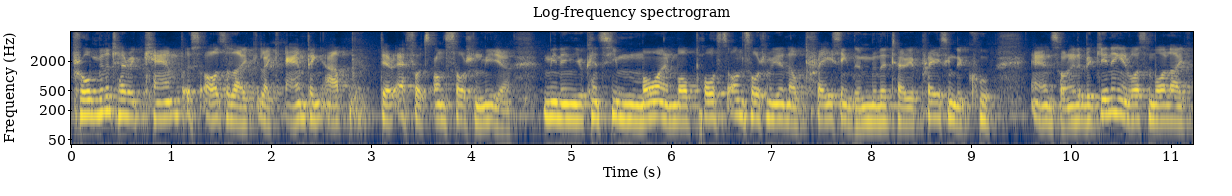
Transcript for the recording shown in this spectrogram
pro-military camp is also like like amping up their efforts on social media meaning you can see more and more posts on social media now praising the military praising the coup and so on. In the beginning it was more like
